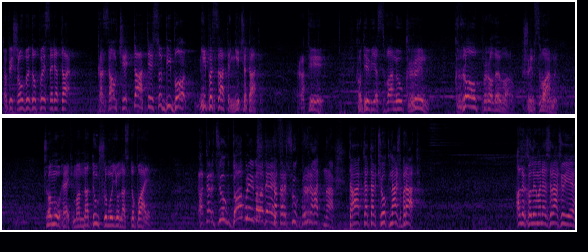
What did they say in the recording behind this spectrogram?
то пішов би до писаря та казав читати собі, бо ні писати, ні читати. Брати, ходив я з вами у Крим, кров проливав, жив з вами. Чому гетьман на душу мою наступає? Татарчук добрий молодець! Татарчук брат наш. Так, Татарчук наш брат. Але коли мене зраджує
